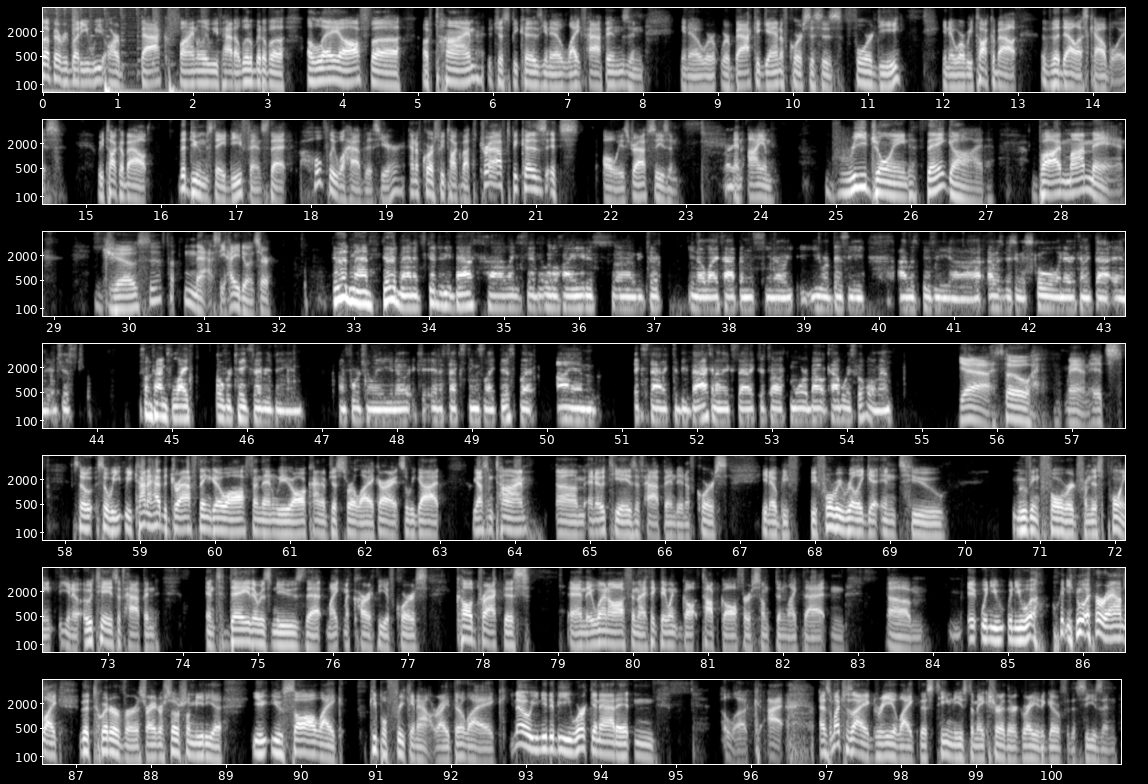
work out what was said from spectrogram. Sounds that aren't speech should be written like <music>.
What's up, everybody? We are back finally. We've had a little bit of a, a layoff uh, of time just because, you know, life happens and, you know, we're, we're back again. Of course, this is 4D, you know, where we talk about the Dallas Cowboys. We talk about the doomsday defense that hopefully we'll have this year. And of course, we talk about the draft because it's always draft season. Right. And I am rejoined, thank God, by my man, Joseph Massey. How you doing, sir? Good, man. Good, man. It's good to be back. Uh, like I said, a little hiatus uh, we took. You know, life happens. You know, you were busy. I was busy. Uh, I was busy with school and everything like that. And it just sometimes life overtakes everything. And unfortunately, you know, it, it affects things like this. But I am ecstatic to be back, and I'm ecstatic to talk more about Cowboys football, man. Yeah. So, man, it's so so we we kind of had the draft thing go off and then we all kind of just sort of like all right so we got we got some time um, and otas have happened. And of course you know bef- before we really get into moving forward from this point you know otas have happened. And today there was news that mike mccarthy of course called practice and they went off and i think they went go- top golf or something like that. And um, it, when you when you <laughs> when you went around like the Twitterverse, right, or social media, you you saw like people freaking out, right? They're like, no, you need to be working at it. And look, I as much as I agree, like this team needs to make sure they're ready to go for the season.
